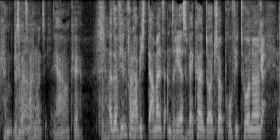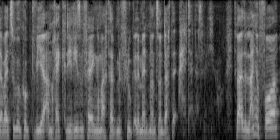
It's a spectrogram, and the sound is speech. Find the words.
Kann, das war 92. Ja, okay. Mhm. Also auf jeden Fall habe ich damals Andreas Wecker, deutscher Profiturner, ja. dabei zugeguckt, wie er am Reck die Riesenfelgen gemacht hat mit Flugelementen und so und dachte, Alter, das will ich auch. Es war also lange vor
